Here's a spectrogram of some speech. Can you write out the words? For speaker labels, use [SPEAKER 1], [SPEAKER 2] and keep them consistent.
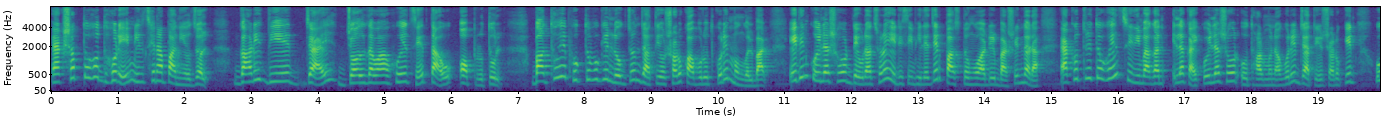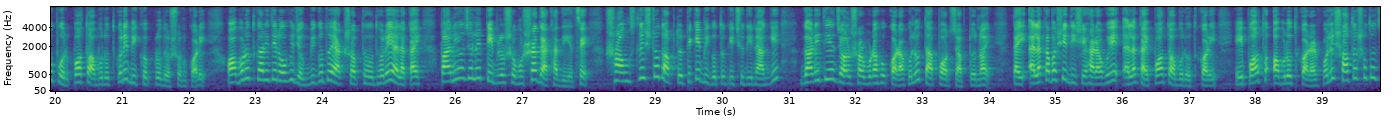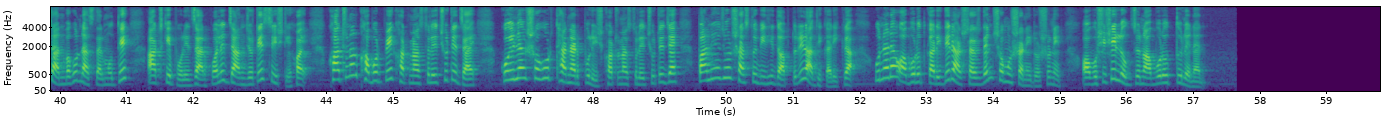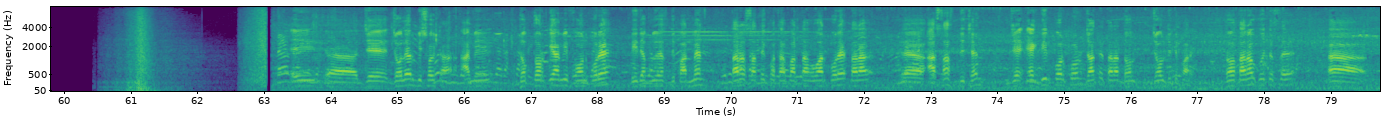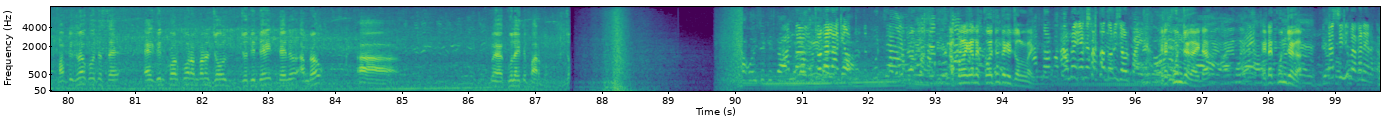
[SPEAKER 1] এক সপ্তাহ ধরে মিলছে না পানীয় জল। গাড়ি দিয়ে যায়, জল দেওয়া হয়েছে তাও অপ্রতুল। বাধ্য হয়ে ভুক্তভোগীর লোকজন জাতীয় সড়ক অবরোধ করে মঙ্গলবার। এদিন কৈলাসহর দেওড়াছড়া এডিসি ভিলেজের পাঁচতং ওয়ার্ডের বাসিন্দারা একত্রিত হয়ে শ্রীনিবাগান এলাকায় কৈলাসহর ও ধর্মনগরের জাতীয় সড়কের উপর পথ অবরোধ করে বিক্ষোভ প্রদর্শন করে। অবরোধকারীদের অভিযোগ, বিগত এক সপ্তাহ ধরে এলাকায় পানীয় জলের তীব্র সমস্যা দেখা দিয়েছে। সংশ্লিষ্ট দপ্তর থেকে বিগত কিছুদিন আগে গাড়ি দিয়ে জল সরবরাহ করা হলেও তা পর্যাপ্ত নয়। তাই এলাকাবাসী দিশেহারা হয়ে এলাকায় পথ অবরোধ করে। এই পথ অবরোধ করার ফলে শত শত যানবাহন রাস্তার মধ্যে আটকে পড়ে, যার ফলে যানজটের সৃষ্টি হয়। ঘটনার খবর পেয়ে ঘটনাস্থলে ছুটে যায় কৈলাসহর থানার পুলিশ। ঘটনাস্থলে ছুটে যায় পানীয় জল স্বাস্থ্যবিধি দপ্তরের আধিকারিকরা। ওনারা অবরোধকারীদের আশ্বাস দেন সমস্যা নিরসনের। অবশেষে লোকজন অবরোধ তুলে নেন।
[SPEAKER 2] এই যে জলের বিষয়টা, আমি দপ্তরকে আমি ফোন করে ডিডাব্লিউএস ডিপার্টমেন্ট তার সাথে কথাবার্তা হওয়ার পরে তারা আশ্বাস দিচ্ছেন যে একদিন পর পর যাতে তারা জল জল দিতে পারে। তো তারাও কইতেছে পাবলিকরাও কইতেছে, একদিন পর পর আমরা জল যদি দেই তাহলে আমরাও কুলাইতে পারব।
[SPEAKER 3] আমরা লাগে ঘুরতে
[SPEAKER 4] আপনার এখানে কয়দিন থেকে জল নাই?
[SPEAKER 3] আমরা এক সপ্তাহ ধরে জল পাই না।
[SPEAKER 4] এটা কোন জায়গা এটা? এটা কোন জায়গা?
[SPEAKER 3] এটা চিনি বাগান এলাকা।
